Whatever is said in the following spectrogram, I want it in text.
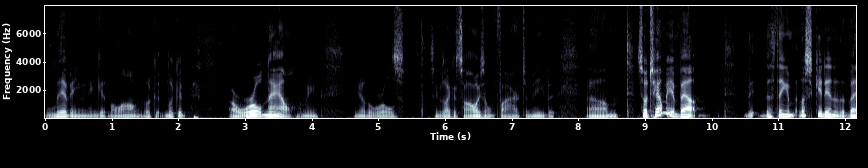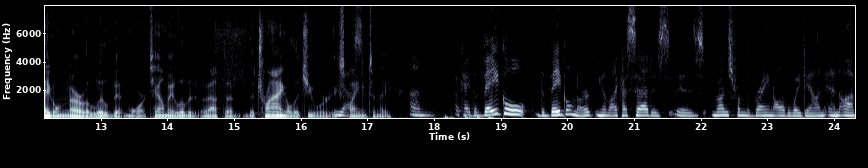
living and getting along. Look at look at our world now. I mean, you know, the world's seems like it's always on fire to me. But um, so tell me about the, the thing let's get into the vagal nerve a little bit more. Tell me a little bit about the, the triangle that you were explaining yes. to me. Um, okay the vagal the vagal nerve you know like i said is is runs from the brain all the way down. And um,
